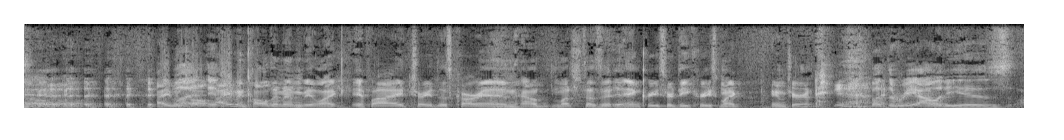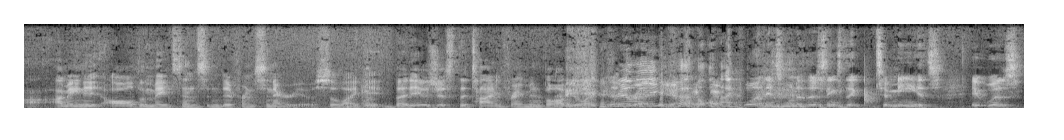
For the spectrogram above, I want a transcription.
I even But called, it- I even called him and be like, if I trade this car in, how much does it Yeah. increase or decrease my insurance? But the reality is, uh, I mean, it, all of them made sense in different scenarios. So like, it, but it was just the time frame involved. You're like, really? Like, Well, and it's one of those things that to me, it's it was.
